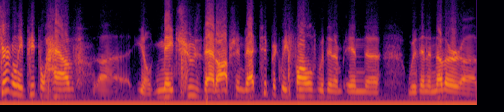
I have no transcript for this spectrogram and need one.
certainly people have uh, you know may choose that option. That typically falls within a, in uh, within another uh,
